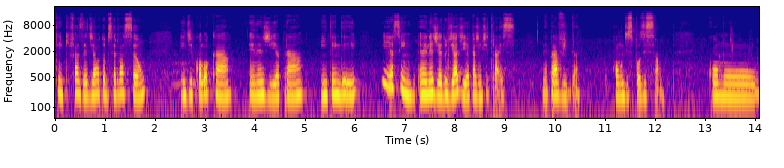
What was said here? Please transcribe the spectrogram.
tem que fazer de autoobservação e de colocar energia para entender. E, assim, é a energia do dia a dia que a gente traz né, para a vida, como disposição, como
